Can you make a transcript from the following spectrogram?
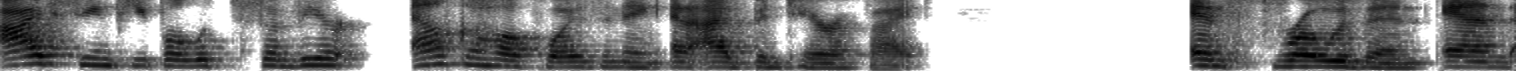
I've seen people with severe alcohol poisoning and I've been terrified and frozen. And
